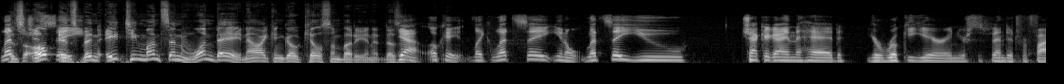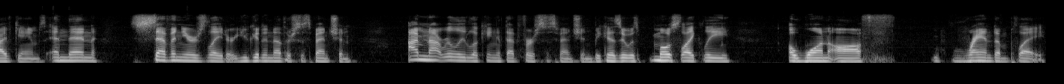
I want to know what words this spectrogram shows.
let's it's, just oh, say it's been 18 months and one day. Now I can go kill somebody, and it doesn't. yeah okay like let's say you know let's say you check a guy in the head your rookie year and you're suspended for five games and then seven years later you get another suspension i'm not really looking at that first suspension because it was most likely a one-off random play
